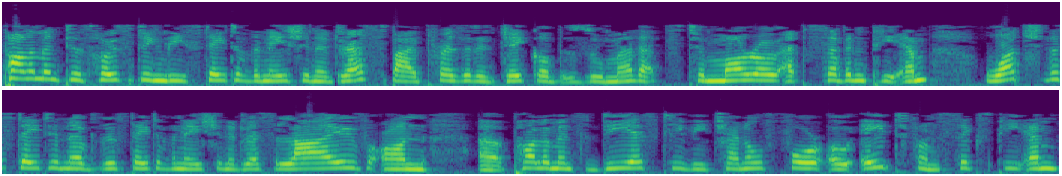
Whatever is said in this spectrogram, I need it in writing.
Parliament is hosting the State of the Nation address by President Jacob Zuma. That's tomorrow at 7 p.m. Watch the State of the State of the Nation address live on uh, Parliament's DSTV channel 408 from 6 p.m.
